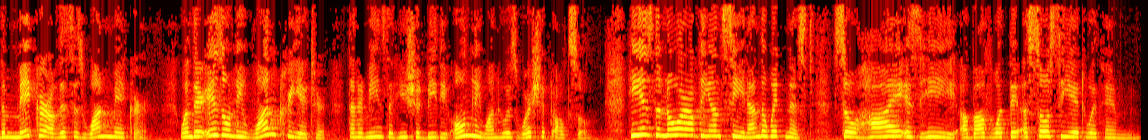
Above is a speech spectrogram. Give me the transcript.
The maker of this is one maker. When there is only one creator, then it means that He should be the only one who is worshipped also. He is the knower of the unseen and the witnessed. So high is He above what they associate with Him.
